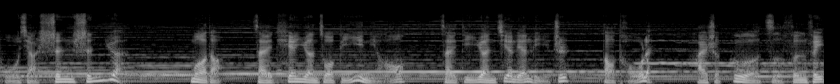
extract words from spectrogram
吐下深深怨。莫道在天愿作比翼鸟，在地愿接连理枝，到头来还是各自纷飞，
